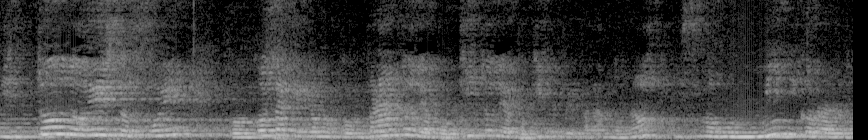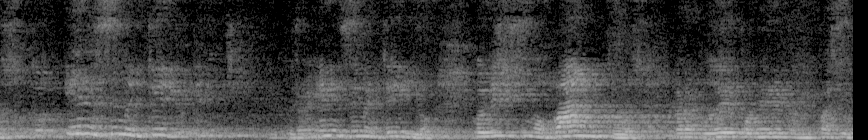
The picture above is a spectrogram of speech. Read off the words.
y todo eso fue con cosas que íbamos comprando de a poquito, de a poquito preparándonos. Hicimos un mini corraloncito en el cementerio, pero en el cementerio. Con eso hicimos bancos para poder poner en los espacios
